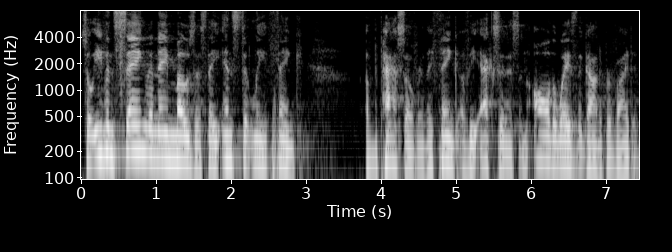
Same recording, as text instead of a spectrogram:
So, even saying the name Moses, they instantly think of the Passover. They think of the Exodus and all the ways that God had provided.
